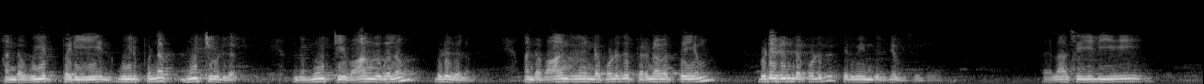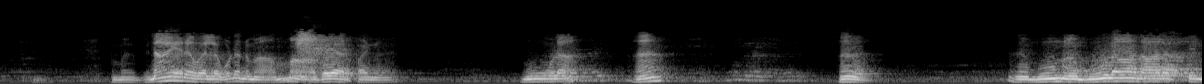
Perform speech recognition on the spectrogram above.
அந்த உயிர் பரியேன் உயிர்ப்புன்னா மூச்சு விடுதல் அந்த மூச்சை வாங்குதலும் விடுதலும். அந்த வாங்குகின்ற பொழுது பிரணவத்தையும் விடுகின்ற பொழுது திருவேந்திரத்தையும் அப்படி சொல்லுவாங்க. அதெல்லாம் செய்யலையே. நம்ம விநாயகர் அவல்ல கூட நம்ம அம்மா அபயா இருப்பாங்க. மூலா மூணு மூலாதாரத்தின்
